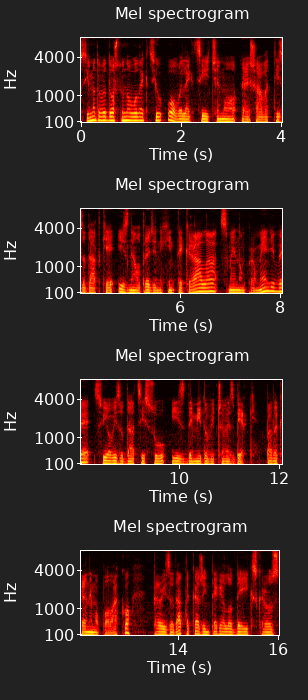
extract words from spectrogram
svima, dobrodošli u novu lekciju. U ovoj lekciji ćemo rešavati zadatke iz neodređenih integrala s menom promenljive. Svi ovi zadaci su iz Demidovićeve zbirke. Pa da krenemo polako. Prvi zadatak kaže integral od dx kroz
